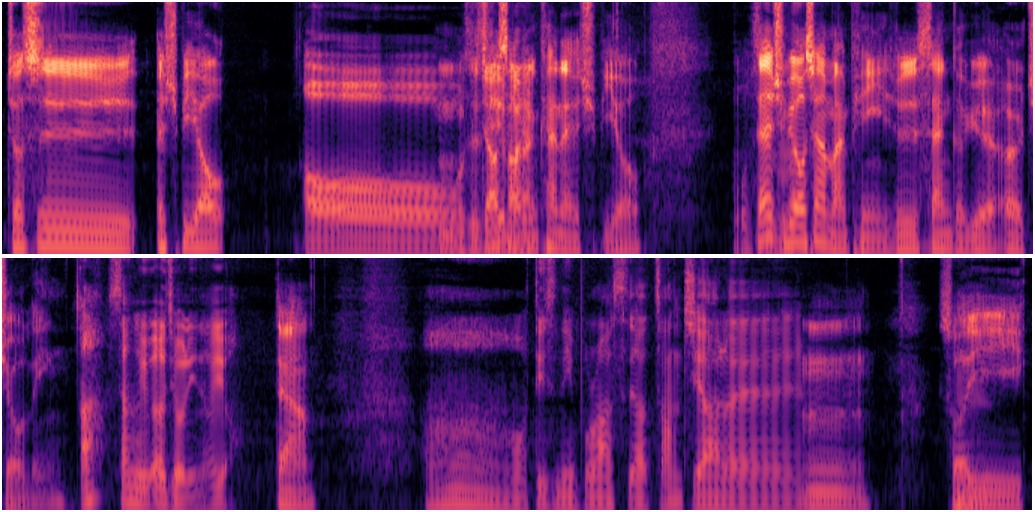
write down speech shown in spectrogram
就是 HBO 哦，嗯、我是比较少人看的 HBO，但 HBO 现在蛮便宜，就是三个月二九零啊，三个月二九零而已。对啊，哦，Disney Plus 要涨价嘞，嗯，所以。嗯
